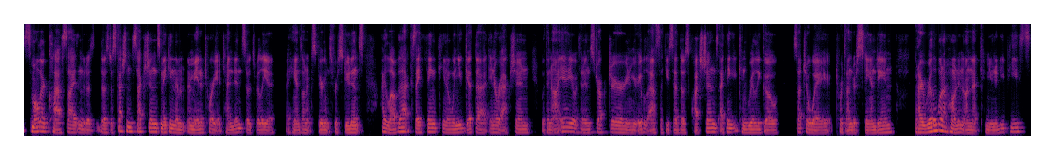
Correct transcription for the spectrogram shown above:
smaller class size and those, those discussion sections, making them a mandatory attendance. So it's really a, a hands-on experience for students. I love that because I think, you know, when you get that interaction with an IA or with an instructor, you know, you're able to ask, like you said, those questions. I think it can really go such a way towards understanding but I really want to hone in on that community piece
